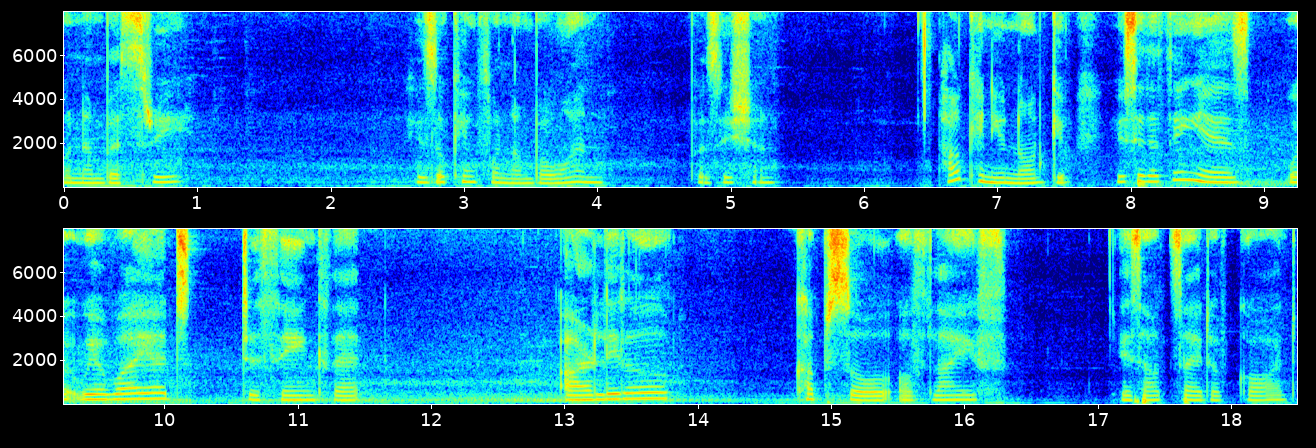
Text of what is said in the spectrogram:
or number three, He's looking for number one position. How can you not give? You see, the thing is, we're wired to think that our little capsule of life is outside of God,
